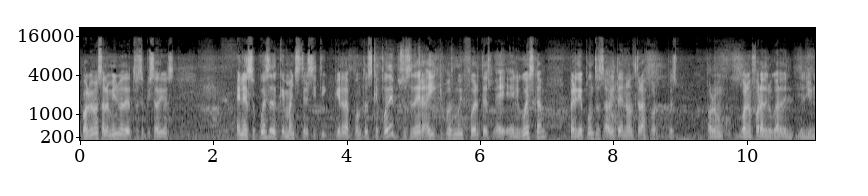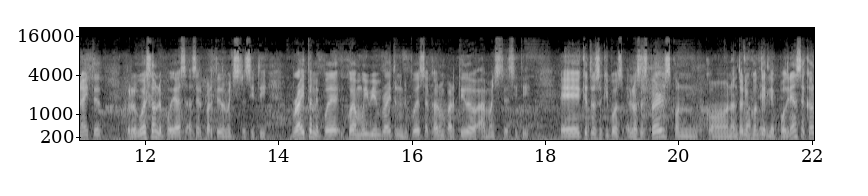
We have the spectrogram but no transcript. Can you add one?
volvemos a lo mismo de otros episodios en el supuesto de que Manchester City pierda puntos, que puede suceder, hay equipos muy fuertes. Eh, el West Ham perdió puntos ahorita en Old Trafford, pues por un gol en fuera de lugar del, United, pero el West Ham le podía hacer partido a Manchester City. Brighton le puede, juega muy bien Brighton y le puede sacar un partido a Manchester City. Eh, ¿Qué otros equipos? Los Spurs con, con Antonio Conte. le podrían sacar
